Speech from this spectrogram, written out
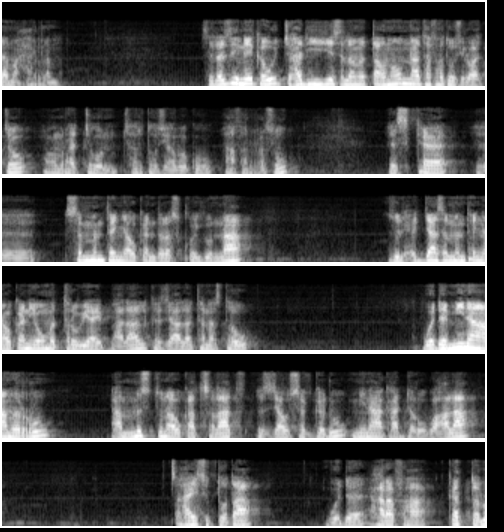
ለመሐረም። ስለዚህ እኔ ከውጭ ሀዲይዬ ስለመጣሁ ነውና ተፈቶ ሲሏቸው ዑምራቸውን ሰርተው ሲያበቁ አፈረሱ። እስከ ስምንተኛው ቀን ድረስ ቆዩና ዙልሕጃ ስምንተኛው ቀን የውመት ተርዊያ ይባላል። ከዚያ ተነስተው ወደ ሚና አመሩ። አምስቱን አውቃት ሰላት እዚያው ሰገዱ። ሚና ካደሩ በኋላ ፀሐይ ስትወጣ ወደ አረፋ ቀጠሉ።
